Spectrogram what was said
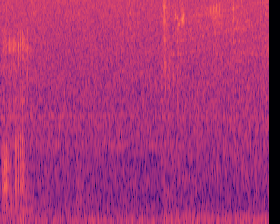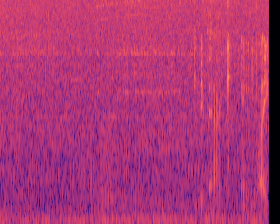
Hold on. Be back in like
